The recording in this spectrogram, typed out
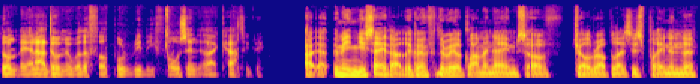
don't they? And I don't know whether Firpo really falls into that category. I, I mean, you say that they're going for the real glamour names of Joel Robles, who's playing in the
